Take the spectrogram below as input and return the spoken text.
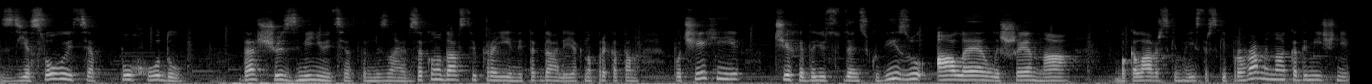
з'ясовується по ходу. Да, щось змінюється там, не знаю, в законодавстві країни і так далі. Як, наприклад, там по Чехії чехи дають студентську візу, але лише на бакалаврські магістерські програми на академічні,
